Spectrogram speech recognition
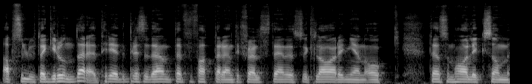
absoluta grundare. Tredje presidenten, författaren till självständighetsförklaringen och den som har liksom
